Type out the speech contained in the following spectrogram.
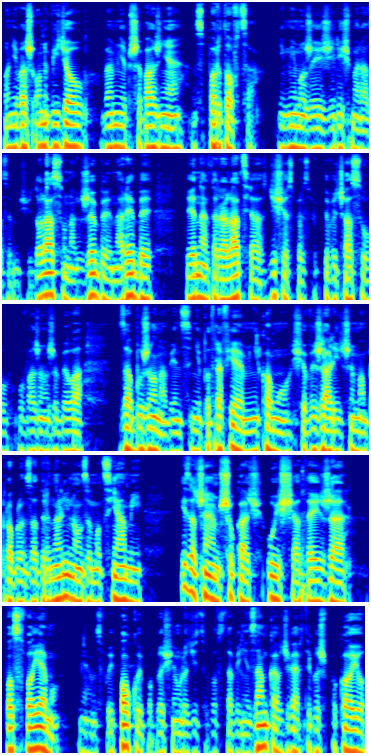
ponieważ on widział we mnie przeważnie sportowca. I mimo, że jeździliśmy razem gdzieś do lasu, na grzyby, na ryby, to jednak ta relacja dzisiaj z perspektywy czasu uważam, że była zaburzona, więc nie potrafiłem nikomu się wyżalić, że mam problem z adrenaliną, z emocjami i zacząłem szukać ujścia tejże po swojemu. Miałem swój pokój, poprosiłem rodziców o wstawienie zamka w drzwiach tegoż pokoju.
